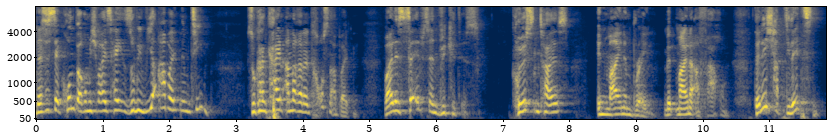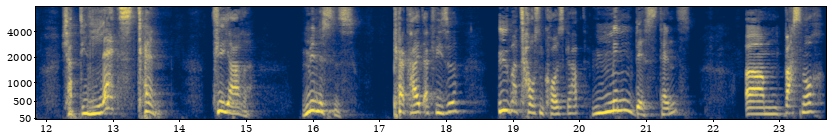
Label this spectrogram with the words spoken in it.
Das ist der Grund, warum ich weiß, hey, so wie wir arbeiten im Team, so kann kein anderer da draußen arbeiten, weil es selbst entwickelt ist. Größtenteils in meinem Brain, mit meiner Erfahrung. Denn ich habe die letzten, ich habe die letzten vier Jahre mindestens per Kaltakquise über 1000 Calls gehabt, mindestens. Ähm, was noch?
